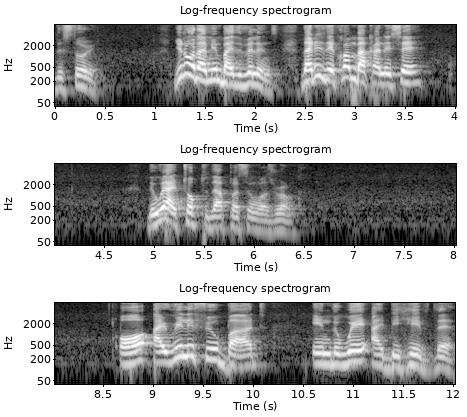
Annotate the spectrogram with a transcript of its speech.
the story? You know what I mean by the villains? That is, they come back and they say, the way I talked to that person was wrong. Or I really feel bad in the way I behaved there.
